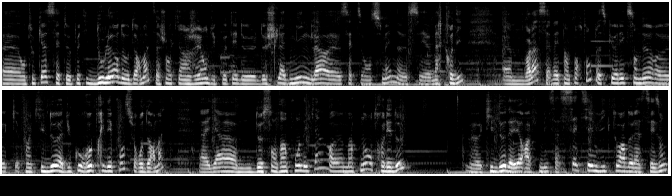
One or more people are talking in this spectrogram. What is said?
Euh, en tout cas, cette petite douleur de Odermatt, sachant qu'il y a un géant du côté de, Schladming, là, euh, cette, en semaine, euh, c'est mercredi. voilà, ça va être important parce que Alexander, enfin Kill 2 a du coup repris des points sur Odermatt. Il y a 220 points d'écart maintenant entre les deux. Kill 2 d'ailleurs a mis sa septième victoire de la saison,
